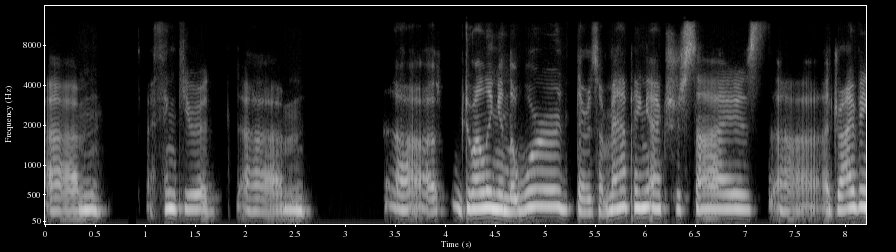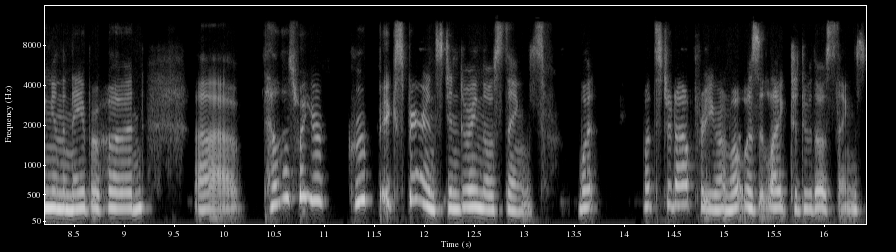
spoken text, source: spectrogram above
Um, I think you had um, uh, dwelling in the word, there's a mapping exercise, uh, a driving in the neighborhood. Uh, tell us what your group experienced in doing those things. What, what stood out for you and what was it like to do those things?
